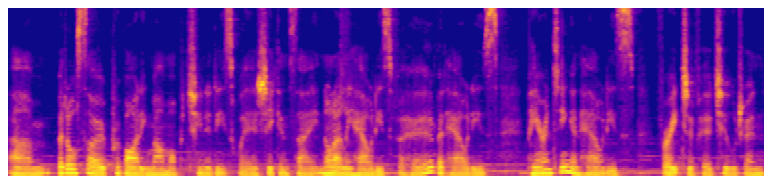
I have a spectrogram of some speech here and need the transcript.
Um, but also providing mum opportunities where she can say not only how it is for her, but how it is parenting and how it is for each of her children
